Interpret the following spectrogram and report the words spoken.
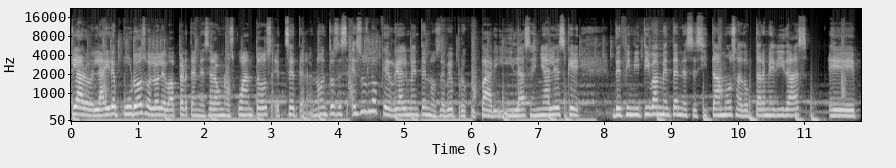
claro, el aire puro solo le va a pertenecer a unos cuantos, etcétera, ¿no? Entonces, eso es lo que realmente nos debe preocupar y, la señal es que definitivamente necesitamos adoptar medidas eh,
